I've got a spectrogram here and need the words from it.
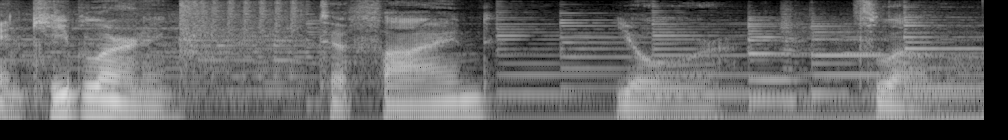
and keep learning to find your flow.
